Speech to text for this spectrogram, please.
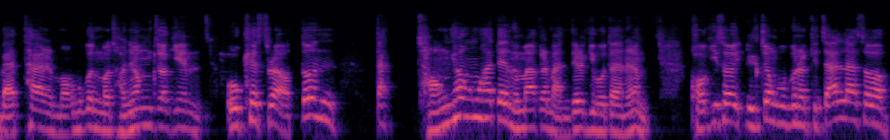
메탈 뭐 혹은 뭐 전형적인 오케스트라 어떤 딱 정형화된 음악을 만들기보다는 거기서 일정 부분을 이렇게 잘라서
